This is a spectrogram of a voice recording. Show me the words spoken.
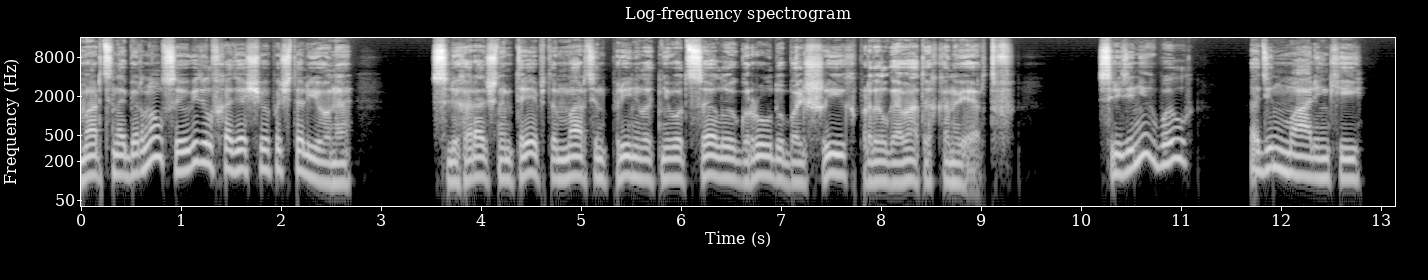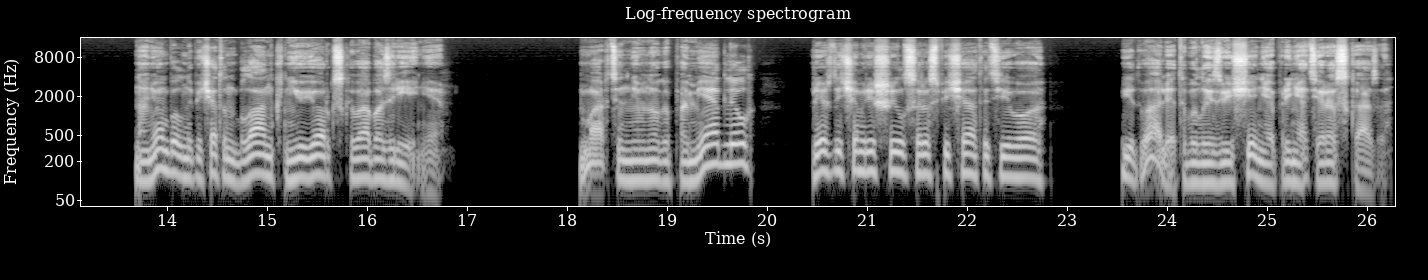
Мартин обернулся и увидел входящего почтальона. С лихорадочным трепетом Мартин принял от него целую груду больших продолговатых конвертов. Среди них был один маленький. На нем был напечатан бланк Нью-Йоркского обозрения. Мартин немного помедлил, прежде чем решился распечатать его. Едва ли это было извещение о принятии рассказа.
